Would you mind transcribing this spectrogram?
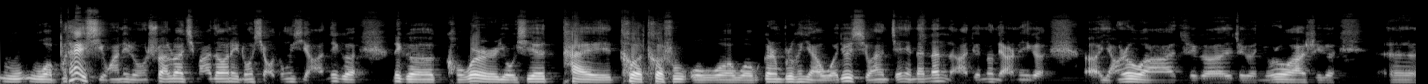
我我不太喜欢那种涮乱七八糟那种小东西啊，那个那个口味有些太特特殊，我我我个人不是很喜欢，我就喜欢简简单单的啊，就弄点那个呃羊肉啊，这个这个牛肉啊，这个呃。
